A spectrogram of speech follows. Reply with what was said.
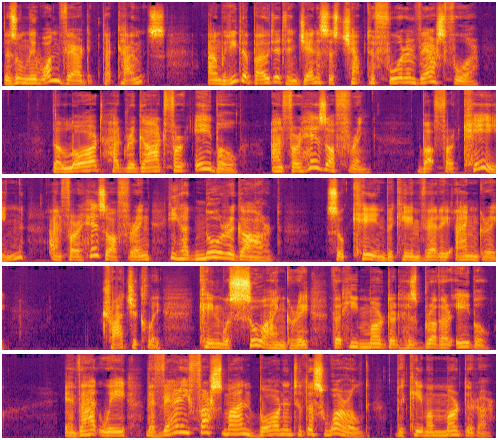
There's only one verdict that counts, and we read about it in Genesis chapter 4 and verse 4. The Lord had regard for Abel and for his offering, but for Cain and for his offering he had no regard. So Cain became very angry. Tragically, Cain was so angry that he murdered his brother Abel. In that way, the very first man born into this world became a murderer.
